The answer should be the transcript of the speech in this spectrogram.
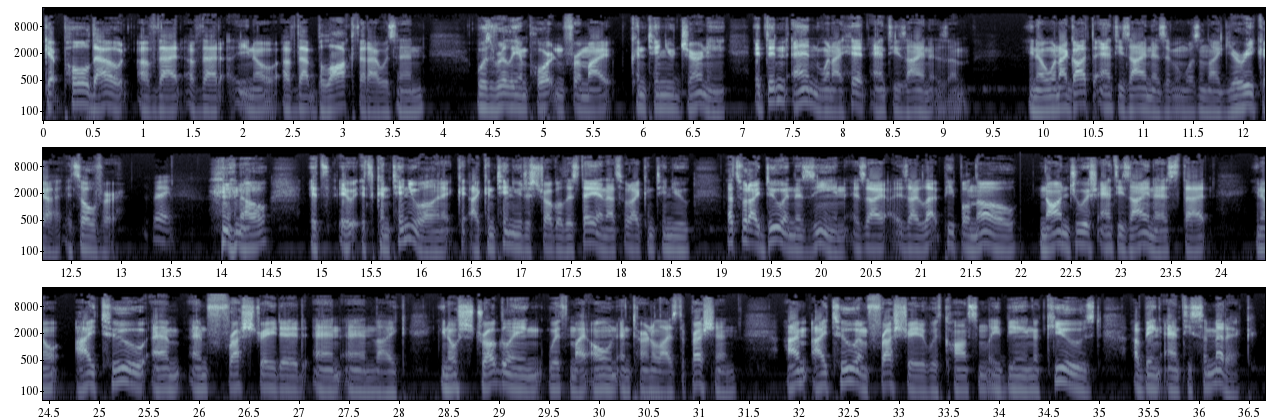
get pulled out of that of that you know of that block that I was in was really important for my continued journey. It didn't end when I hit anti-Zionism. You know, when I got to anti-Zionism, it wasn't like eureka, it's over. Right. you know, it's it, it's continual, and it, I continue to struggle this day, and that's what I continue. That's what I do in this zine is I is I let people know, non-Jewish anti-Zionists, that you know I too am am frustrated and and like you know struggling with my own internalized depression. I'm I too am frustrated with constantly being accused of being anti-Semitic,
